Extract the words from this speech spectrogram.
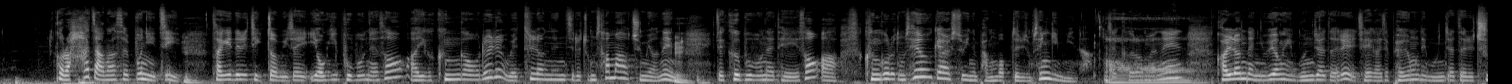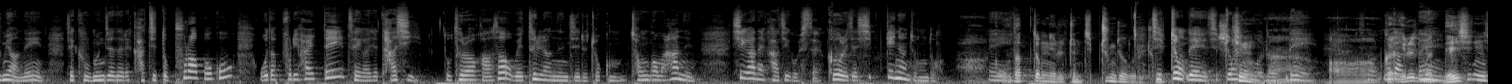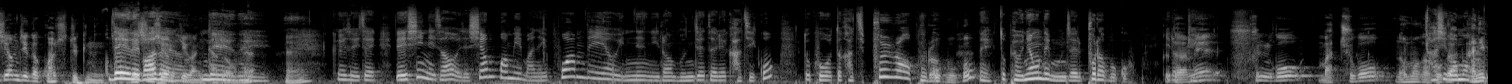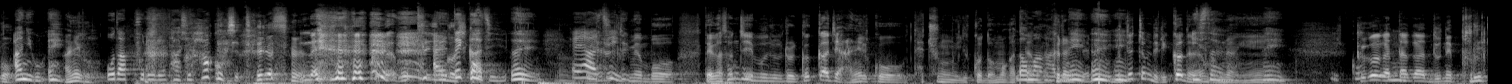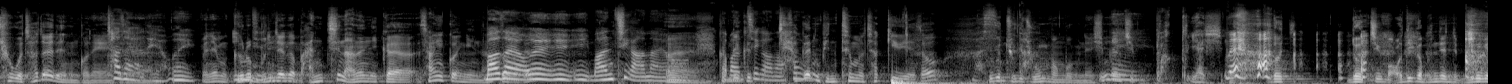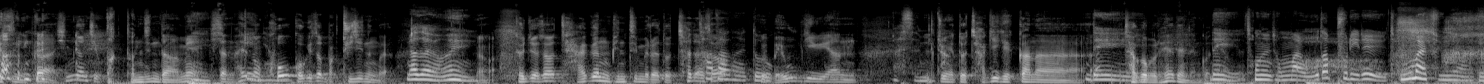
그걸 하지 않았을 뿐이지 자기들이 직접 이제 여기 부분에서 아 이거 근거를 왜 틀렸는지를 좀 삼아 주면은 음. 이제 그 부분에 대해서 아 근거를 좀 세우게 할 수 있는 방법들이 좀 생깁니다. 이제 아. 그러면은 관련된 유형의 문제들을 제가 이제 변형된 문제들을 주면은 이제 그 문제들을 같이 또 풀어보고 오답풀이 할 때 제가 이제 다시 또 들어가서 왜 틀렸는지를 조금 점검을 하는 시간을 가지고 있어요. 그걸 이제 10개년 정도 아, 네. 그 오답 정리를 좀 집중적으로 좀 집중 네 집중적으로 시키는구나. 네. 아, 그래서 그러니까, 예를 들면 네. 내신 시험지 갖고 할 수도 있는 거고 네, 네, 내신 맞아요. 시험 기간이 네, 다가오면 네. 네. 그래서 이제 내신에서 이제 시험 범위 만약에 포함되어 있는 이런 문제들을 가지고 또 그것도 같이 풀어보고, 풀어보고 네, 또 변형된 문제를 풀어보고 그 이렇게 다음에 풀고 맞추고 넘어가고가 다시 넘어가 아니고 아니고 네. 아니고 오답풀이를 다시 하고 다시 틀렸으면 네. 왜 틀린 알? 때까지 네. 어, 해야지 예를 들면 뭐 내가 선지부를 끝까지 안 읽고 대충 읽고 넘어갔다거나 넘어가네. 그런 네, 네, 문제점들이 있거든 있어요. 분명히. 네. 있고, 그걸 갖다가 눈에 불을 켜고 찾아야 되는 거네. 찾아야 돼요. 네. 왜냐면 그런 인지를. 문제가 많진 않으니까 상위권이 나 맞아요. 네, 네, 네. 많지가 않아요. 네. 그러니까 근데 많지가 그 않아서 작은 빈틈을 찾기 위해서 맞습니다. 이거 되게 좋은 방법이네. 10년치 네. 빡 야씨. 너, 너 지금 어디가 문제인지 모르겠으니까 10년치 확 던진 다음에 네, 일단 쉽게요. 해놓고 거기서 막 뒤지는 거야. 맞아요. 네. 어, 뒤져서 작은 빈틈이라도 찾아서 그. 메우기 위한 맞습니다. 일종의 또 자기 객관화 네. 작업을 해야 되는 거네요. 네, 저는 정말 오답풀이를 정말 중요하게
